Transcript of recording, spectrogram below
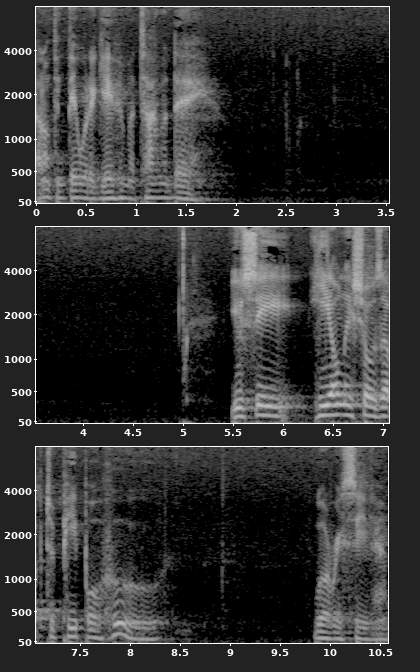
I don't think they would have gave him a time of day. You see, he only shows up to people who will receive him.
